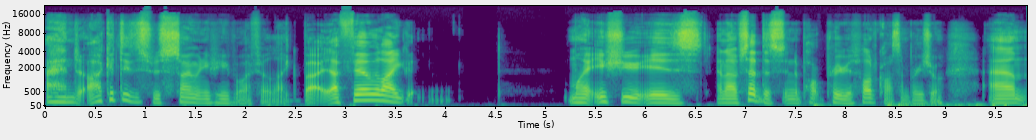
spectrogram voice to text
And I could do this with so many people. I feel like, but I feel like my issue is, and I've said this in the po- previous podcast, I'm pretty sure, um,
